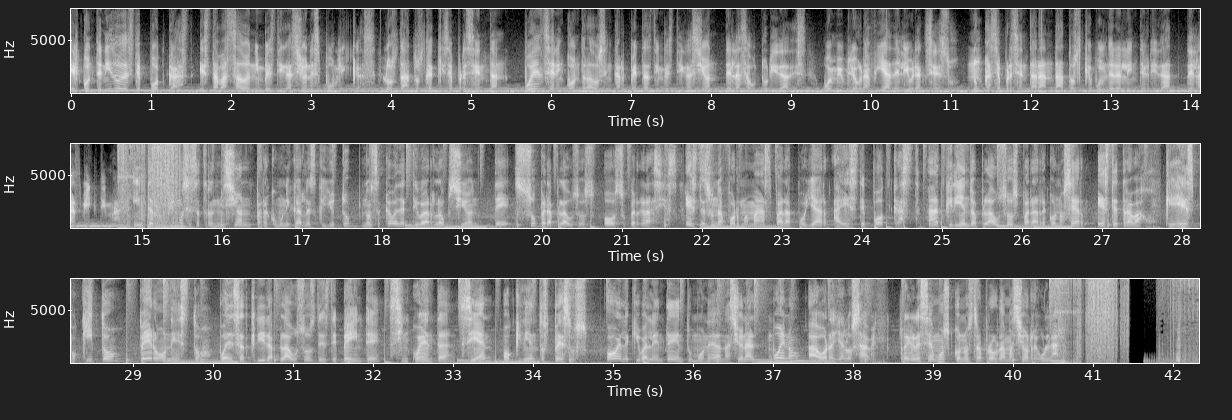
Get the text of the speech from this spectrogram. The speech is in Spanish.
El contenido de este podcast está basado en investigaciones públicas. Los datos que aquí se presentan pueden ser encontrados en carpetas de investigación de las autoridades o en bibliografía de libre acceso. Nunca se presentarán datos que vulneren la integridad de las víctimas. Interrumpimos esta transmisión para comunicarles que YouTube nos acaba de activar la opción de super aplausos o super gracias. Esta es una forma más para apoyar a este podcast, adquiriendo aplausos para reconocer este trabajo, que es poquito pero honesto. Puedes adquirir aplausos desde 20, 50, 100 o 500 pesos o el equivalente en tu moneda nacional. Bueno, ahora ya lo saben. Regresemos con nuestra programación regular.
